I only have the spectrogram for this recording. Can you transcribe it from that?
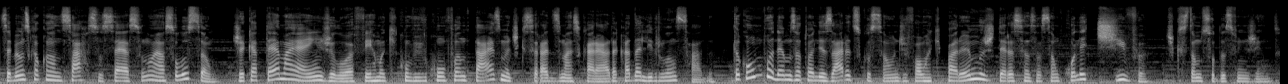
Sabemos que alcançar sucesso não é a solução, já que até Maya Angelou afirma que convive com o fantasma de que será desmascarada a cada livro lançado. Então, como podemos atualizar a discussão de forma que paramos de ter a sensação coletiva de que estamos todas fingindo?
